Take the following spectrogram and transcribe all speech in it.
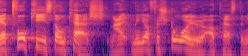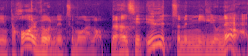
Eh, två Keystone Cash. Nej, men jag förstår ju att hästen inte har vunnit så många lopp, men han ser ut som en miljonär.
